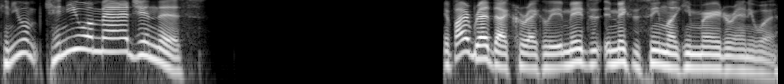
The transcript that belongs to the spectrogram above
Can you can you imagine this? If I read that correctly, it made it makes it seem like he married her anyway.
